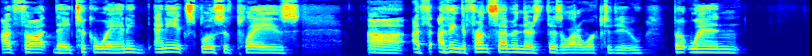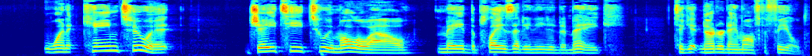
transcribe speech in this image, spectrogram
I thought they took away any any explosive plays. Uh, I, th- I think the front seven there's there's a lot of work to do, but when when it came to it, JT Tuimoloau made the plays that he needed to make to get Notre Dame off the field.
